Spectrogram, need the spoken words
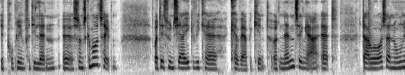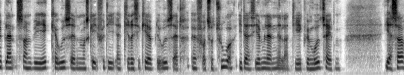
et problem for de lande, øh, som skal modtage dem. Og det synes jeg ikke, vi kan, kan være bekendt. Og den anden ting er, at der jo også er nogen iblandt, som vi ikke kan udsende, måske fordi, at de risikerer at blive udsat øh, for tortur i deres hjemlande, eller de ikke vil modtage dem. Ja, så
